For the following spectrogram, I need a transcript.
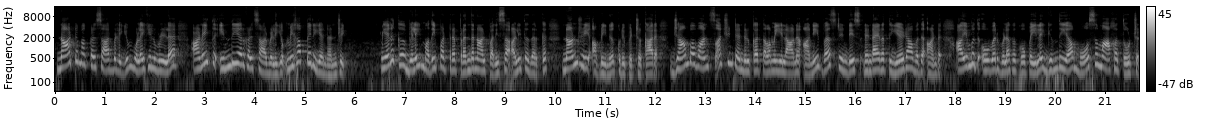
நாட்டு மக்கள் சார்பிலையும் உலகில் உள்ள அனைத்து இந்தியர்கள் சார்பிலையும் மிகப்பெரிய நன்றி. எனக்கு விலை மதிப்பற்ற பிறந்தநாள் பரிசு அளித்ததற்கு நன்றி அப்படின்னு குறிப்பிட்டிருக்கார். ஜாம்பவான் சச்சின் டெண்டுல்கர் தலைமையிலான அணி வெஸ்ட் இண்டீஸ் ரெண்டாயிரத்தி ஏழாவது ஆண்டு ஐம்பது ஓவர் உலக கோப்பையில் இந்தியா மோசமாக தோற்று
